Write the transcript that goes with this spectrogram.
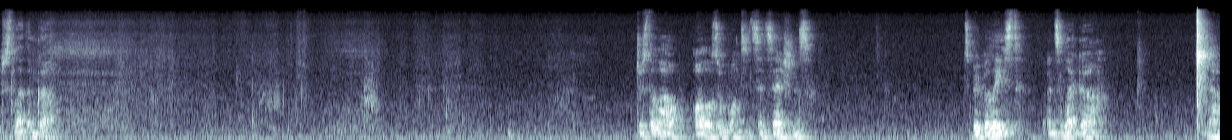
Just let them go. Just allow all those unwanted sensations to be released and to let go. Now.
